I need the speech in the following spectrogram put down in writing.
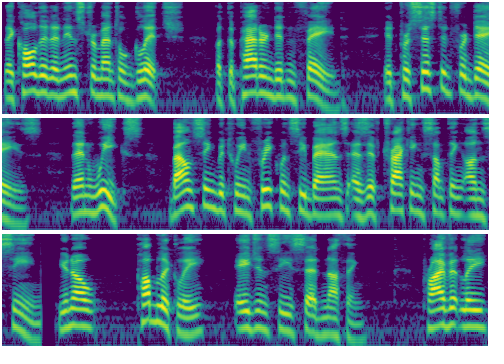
they called it an instrumental glitch, but the pattern didn't fade. It persisted for days, then weeks, bouncing between frequency bands as if tracking something unseen. You know, publicly, agencies said nothing. Privately,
